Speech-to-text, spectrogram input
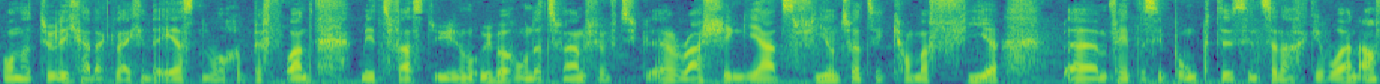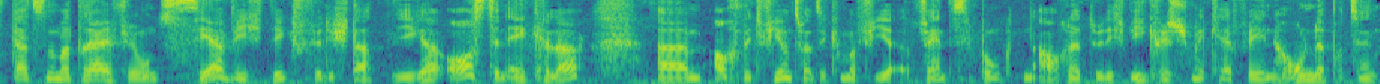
und natürlich hat er gleich in der ersten Woche performt mit fast über 152 äh, Rushing Yards, 24,4 ähm, Fantasy-Punkte sind es danach geworden. Auf Platz Nummer drei für uns sehr wichtig für die Stadtliga Austin Eckler, ähm, auch mit 24,4 Fantasy-Punkten, auch natürlich wie Christian McCaffrey in 100%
